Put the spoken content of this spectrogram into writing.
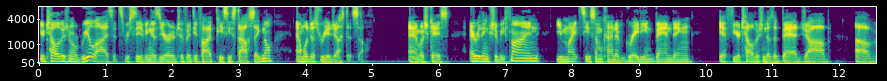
your television will realize it's receiving a 0 to 255 PC style signal and will just readjust itself. And in which case, everything should be fine. You might see some kind of gradient banding if your television does a bad job of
